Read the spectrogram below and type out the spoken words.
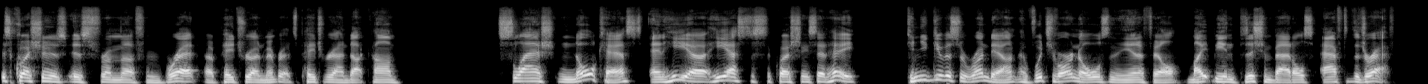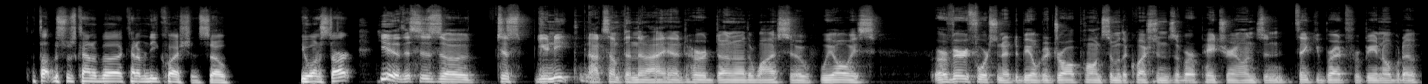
This question is is from uh, from Brett, a Patreon member. That's patreon.com slash Nolecast. And he uh, he asked us the question. He said, Hey, can you give us a rundown of which of our Noles in the NFL might be in position battles after the draft? I thought this was kind of a kind of a neat question. So you want to start? Yeah, this is uh, just unique, not something that I had heard done otherwise. So we always are very fortunate to be able to draw upon some of the questions of our Patreons. And thank you, Brett, for being able to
